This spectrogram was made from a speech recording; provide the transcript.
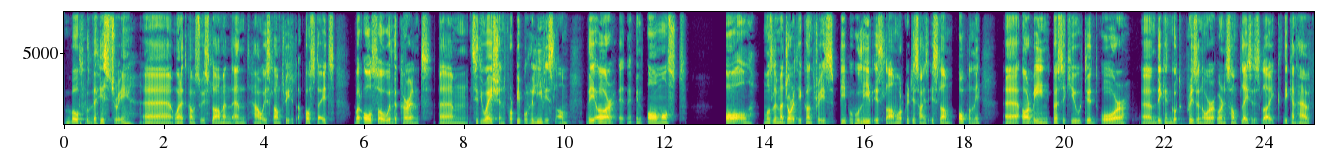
both with the history uh, when it comes to Islam and and how Islam treated apostates, but also with the current um, situation for people who leave Islam. They are in- in almost all Muslim majority countries, people who leave Islam or criticize Islam openly uh, are being persecuted, or um, they can go to prison, or or in some places like they can have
